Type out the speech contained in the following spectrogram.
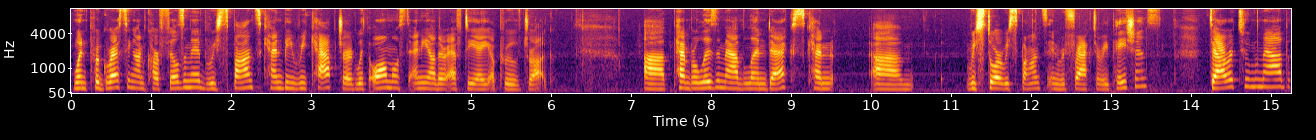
When progressing on carfilzomib, response can be recaptured with almost any other FDA-approved drug. Uh, pembrolizumab Lendex can um, restore response in refractory patients. Daratumumab,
